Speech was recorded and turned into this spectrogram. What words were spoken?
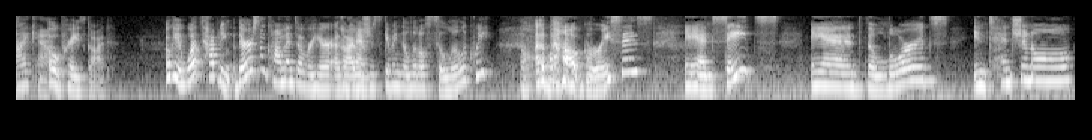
I can't. Oh, praise God. Okay, what's happening? There are some comments over here as okay. I was just giving a little soliloquy oh. about graces and saints and the Lord's intentional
